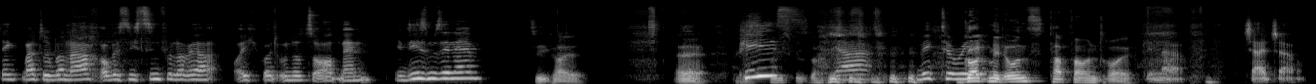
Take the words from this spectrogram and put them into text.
denkt mal drüber nach, ob es nicht sinnvoller wäre, euch Gott unterzuordnen. In diesem Sinne, Sieg heil. Äh, Peace. Ja, Victory. Gott mit uns, tapfer und treu. Genau. Ciao, ciao.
